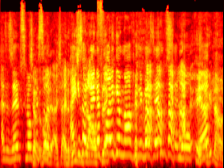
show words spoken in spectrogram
Also Selbstlob Ist so. ist ein Eigentlich sollten wir eine Fleck. Folge machen über Selbstlob. ne? Ja, genau.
